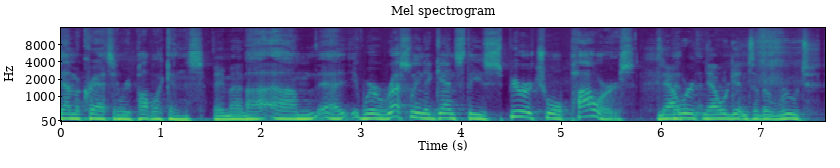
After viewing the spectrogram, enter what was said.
Democrats and Republicans. Amen. Uh, um, uh, we're wrestling against these spiritual powers. Now we're now we're getting to the root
